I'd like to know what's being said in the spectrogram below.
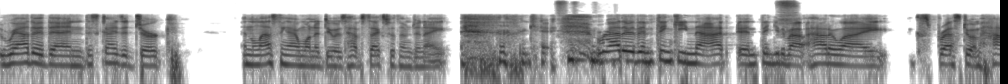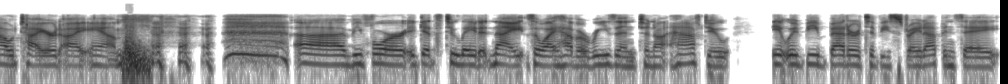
rather than this guy's a jerk and the last thing I want to do is have sex with him tonight. okay. Rather than thinking that and thinking about how do I express to him how tired I am uh, before it gets too late at night, so I have a reason to not have to. It would be better to be straight up and say,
